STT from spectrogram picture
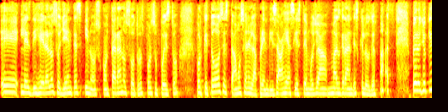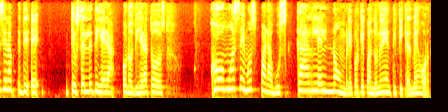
eh, les dijera a los oyentes y nos contara a nosotros, por supuesto, porque todos estamos en el aprendizaje, así estemos ya más grandes que los demás. Pero yo quisiera eh, que usted les dijera o nos dijera a todos, ¿cómo hacemos para buscarle el nombre? Porque cuando uno identifica es mejor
